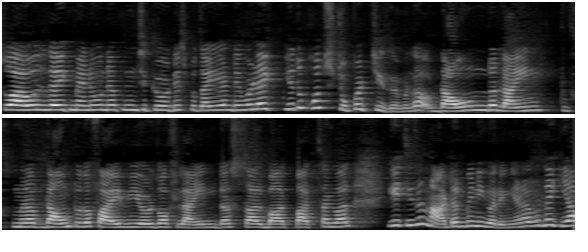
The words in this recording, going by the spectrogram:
सो आई वॉज़ लाइक मैंने उन्हें अपनी इनसिक्योरिटीज बताई एंड देवर लाइक ये तो बहुत स्टूपिड चीज़ है मतलब डाउन द लाइन मतलब down to the five years of line दस साल बाद, पाँच साल बाद, ये चीज़ें मैटर भी नहीं करेंगे. I was like yeah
